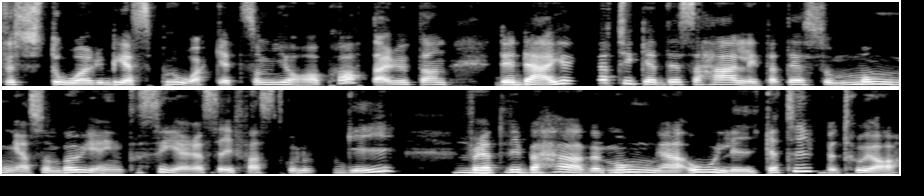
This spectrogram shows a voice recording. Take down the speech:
förstår det språket som jag pratar utan det är där jag, jag tycker att det är så härligt att det är så många som börjar intressera sig för astrologi. Mm. För att vi behöver många olika typer tror jag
